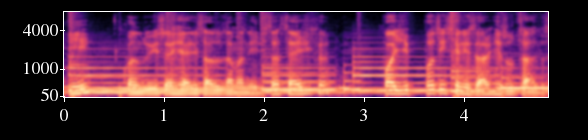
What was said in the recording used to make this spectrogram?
e, quando isso é realizado da maneira estratégica, pode potencializar resultados.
